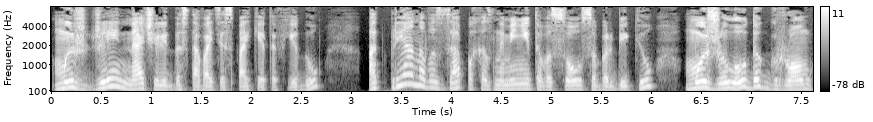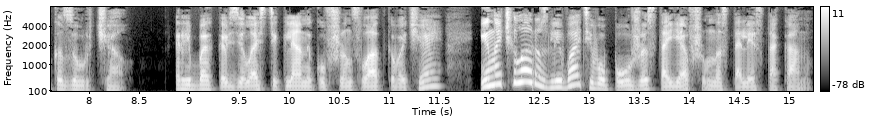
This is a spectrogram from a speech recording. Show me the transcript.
Мы с Джейн начали доставать из пакетов еду. От пряного запаха знаменитого соуса барбекю мой желудок громко заурчал. Ребекка взяла стеклянный кувшин сладкого чая и начала разливать его по уже стоявшим на столе стаканам.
